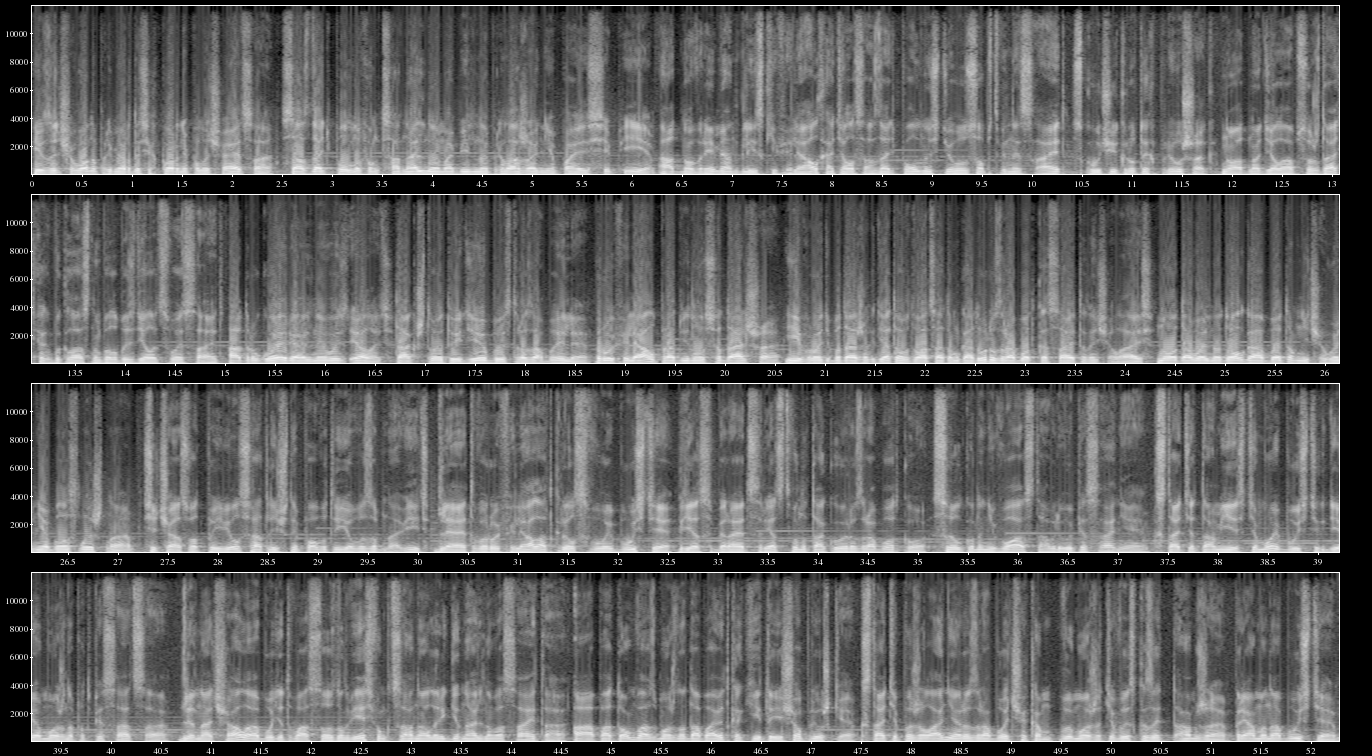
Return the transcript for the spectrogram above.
из-за чего, например, до сих пор не получается создать полнофункциональное мобильное приложение по SCP. Одно время английский филиал хотел создать полностью собственный сайт с кучей крутых плюшек. Но одно дело обсуждать, как бы классно было бы сделать свой сайт, а другое реально его сделать. Так что эту идею быстро забыли. Ру-филиал продвинулся дальше, и вроде бы даже где-то в 2020 году разработка сайта началась, но довольно долго об этом ничего не было слышно. Сейчас вот появился отличный повод ее возобновить. Для этого Ру-филиал открыл свой бусти, где собирает средства на такую разработку. Ссылку на него оставлю в описании. Кстати, там есть и мой бусти, где можно подписаться. Для начала будет воссоздан весь функционал оригинального сайта, а потом, возможно, добавят какие-то еще плюшки. Кстати, пожелания разработчикам вы можете высказать там же, прямо на бусте.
